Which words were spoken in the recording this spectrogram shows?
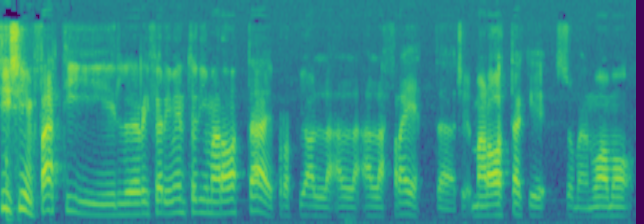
Sì, sì, infatti il riferimento di Marotta è proprio alla, alla, alla fretta, cioè, Marotta che insomma è un uomo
